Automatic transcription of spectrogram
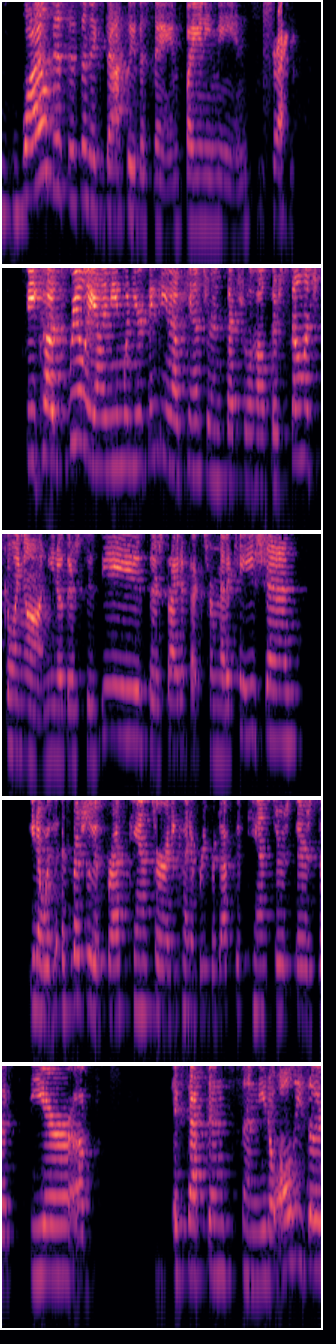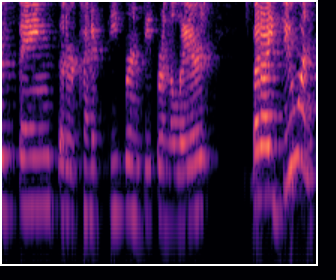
while this isn't exactly the same by any means, Right. because really, I mean, when you're thinking about cancer and sexual health, there's so much going on. You know, there's disease, there's side effects from medication. You know, with especially with breast cancer, any kind of reproductive cancers, there's the fear of acceptance and you know all these other things that are kind of deeper and deeper in the layers. But I do want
